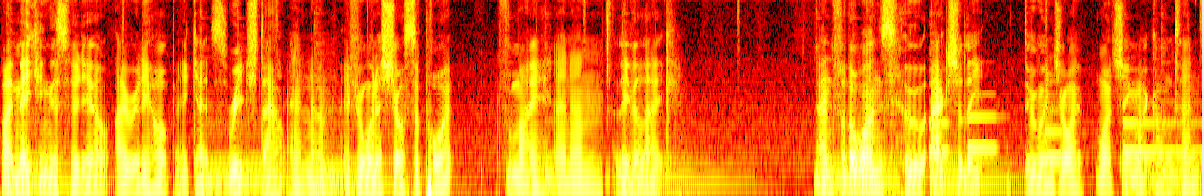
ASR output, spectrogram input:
by making this video, I really hope it gets reached out. And um, if you want to show support for my, and um, leave a like. And for the ones who actually do enjoy watching my content,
